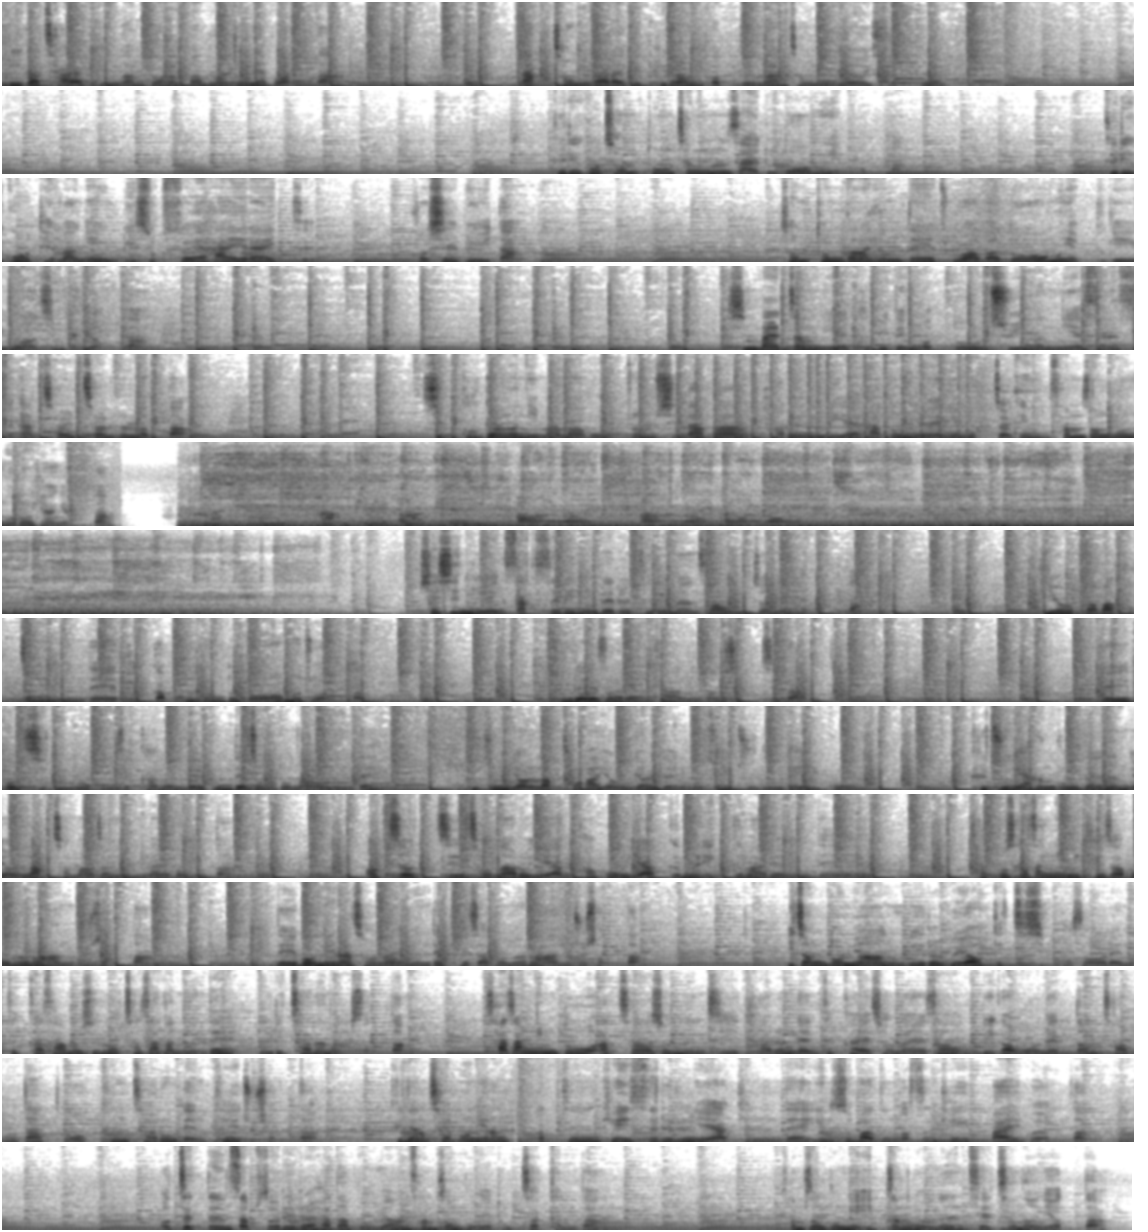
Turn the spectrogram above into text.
우리가 잘 공간도 한번 확인해 보았다. 딱 정갈하게 필요한 것들만 정리되어 있었고 그리고 전통 창문살도 너무 예뻤다. 그리고 대망의 우리 숙소의 하이라이트 거실 뷰이다. 전통과 현대의 조화가 너무 예쁘게 이루어진 뷰였다. 신발장 위에 구비된 것도 주인 언니의 센스가 철철 흘렀다. 집 구경은 이만하고 좀 쉬다가 바로 우리의 하동 여행의 목적인 삼성궁으로 향했다. 최신 유행 싹쓸이 노래를 들으면서 운전을 해봤다. 비 올까봐 걱정했는데 바깥 풍경도 너무 좋았다. 구례에서 렌트하는 건 쉽지가 않다. 네이버 지도로 검색하면 네 군데 정도 나오는데 그중 연락처가 연결된 곳은 두 군데이고 그 중에 한 군데는 연락처마저 옛날 번호다. 어찌어찌 전화로 예약하고 예약금을 입금하려는데 자꾸 사장님이 계좌번호를 안 주셨다. 네 번이나 전화했는데 계좌번호를 안 주셨다. 이 정도면 우리를 외웠겠지 싶어서 렌트카 사무실로 찾아갔는데 우리 차는 없었다. 사장님도 아차하셨는지 다른 렌트카에 전화해서 우리가 원했던 차보다 더 큰 차로 렌트해 주셨다. 그냥 채봉이랑 똑같은 K3를 예약했는데 인수받은 것은 K5였다. 어쨌든 쌉소리를 하다 보면 삼성궁에 도착한다. 삼성궁의 입장료는 7,000원이었다.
